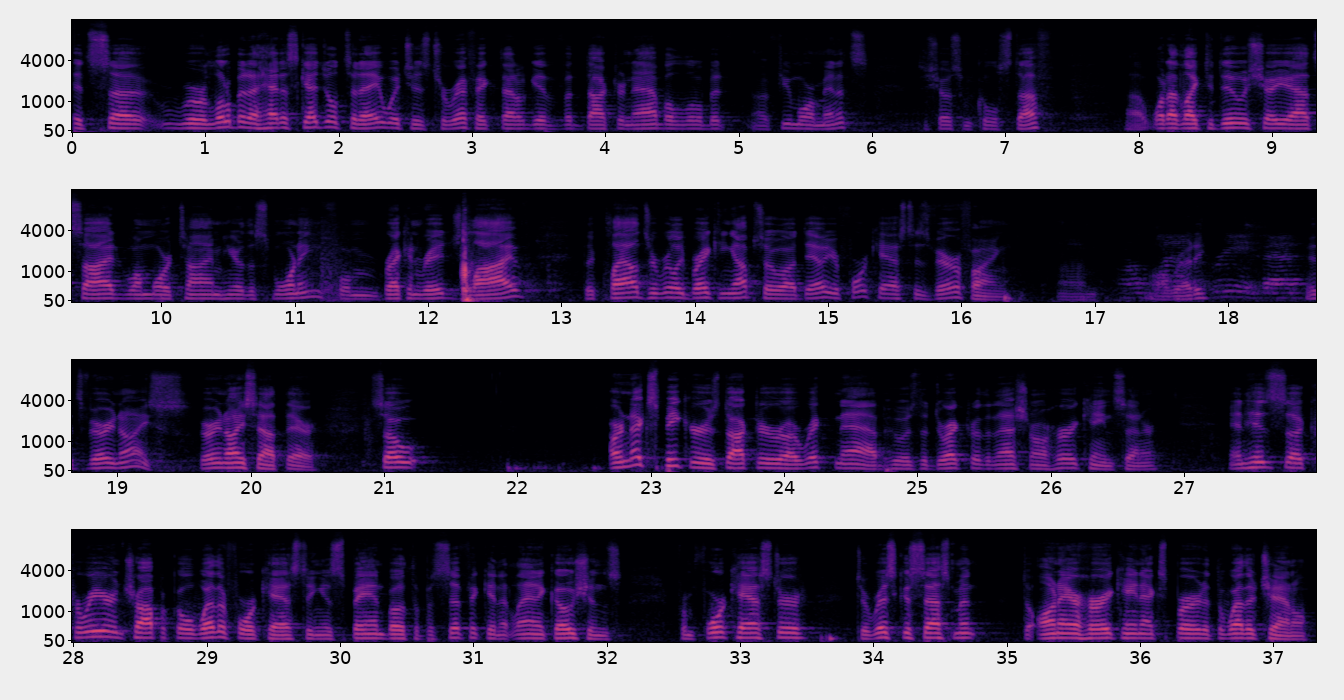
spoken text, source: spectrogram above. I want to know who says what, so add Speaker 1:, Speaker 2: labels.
Speaker 1: It's, uh, we're a little bit ahead of schedule today, which is terrific. That'll give uh, Dr. Knabb a little bit, a few more minutes to show some cool stuff. Uh, what I'd like to do is show you outside one more time here this morning from Breckenridge live. The clouds are really breaking up, so uh, Dale, your forecast is verifying um, already. It's very nice, very nice out there. So our next speaker is Dr. Uh, Rick Knabb, who is the director of the National Hurricane Center and his uh, career in tropical weather forecasting has spanned both the Pacific and Atlantic Oceans, from forecaster to risk assessment to on-air hurricane expert at the Weather Channel.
